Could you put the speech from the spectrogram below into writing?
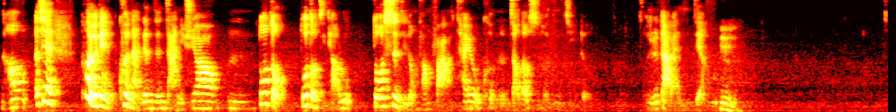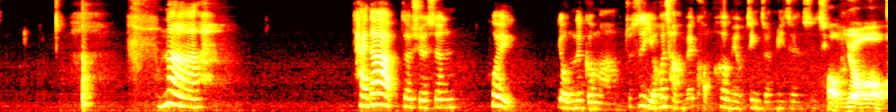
然后，而且会有点困难跟挣扎，你需要嗯多走多走几条路，多试几种方法，才有可能找到适合自己的。我觉得大概是这样。嗯，那台大的学生会有那个吗？就是也会常常被恐吓没有竞争力这件事情。哦，有，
